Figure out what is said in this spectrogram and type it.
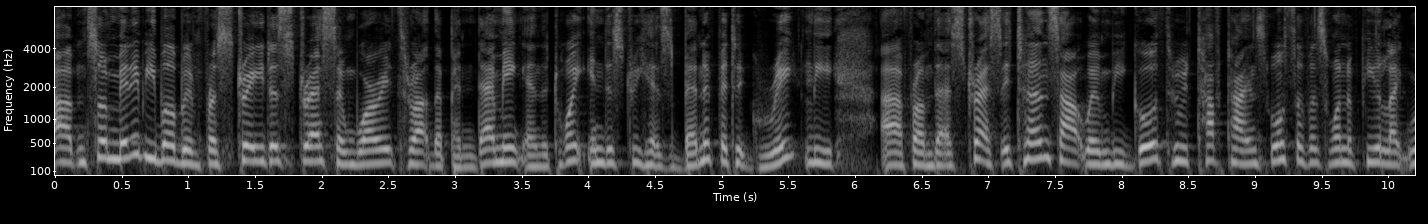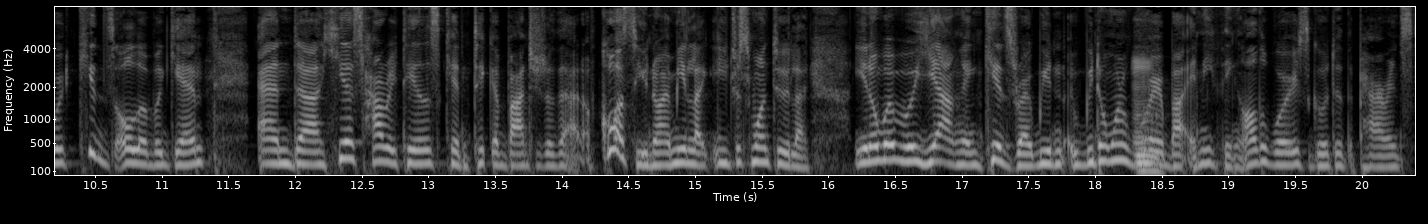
Um, so many people have been frustrated, stressed, and worried throughout the pandemic, and the toy industry has benefited greatly uh, from that stress. It turns out when we go through tough times, most of us want to feel like we're kids all over again. And uh, here's how retailers can take advantage of that. Of course, you know, I mean, like you just want to, like, you know, when we we're young and kids, right? We we don't want to worry about anything. All the worries go to the parents.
